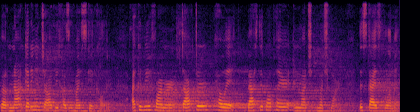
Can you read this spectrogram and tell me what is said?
about not getting a job because of my skin color. I could be a farmer, doctor, poet, basketball player, and much, much more. The sky's the limit.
